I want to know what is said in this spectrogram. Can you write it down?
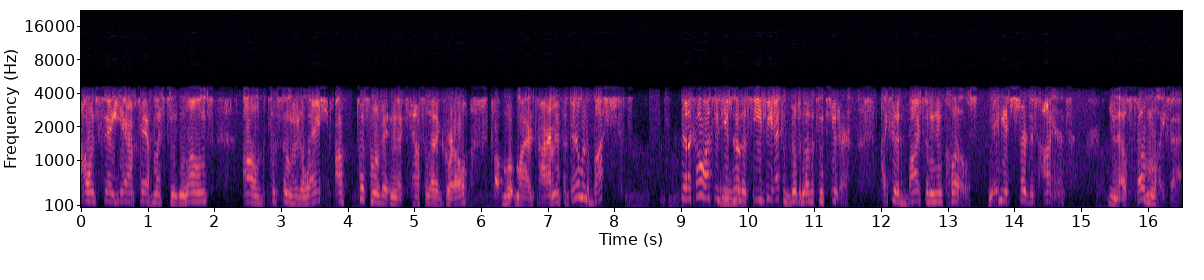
I would say, yeah, I pay off my student loans. I'll put some of it away. I'll put some of it in the account to let it grow, help with my retirement. But then I'm gonna buy shit. They're like, oh, I could use Mhm. another TV. I could build another computer. I could buy some new clothes. Maybe a shirt that's ironed. You know, something like that.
